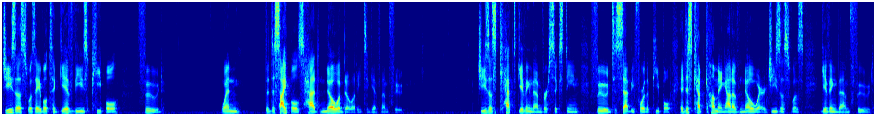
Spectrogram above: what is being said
Jesus was able to give these people food when the disciples had no ability to give them food. Jesus kept giving them, verse 16, food to set before the people. It just kept coming out of nowhere. Jesus was giving them food.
